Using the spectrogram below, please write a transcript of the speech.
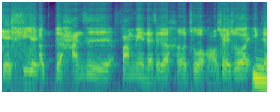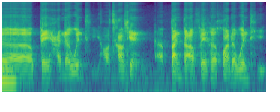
也需要这个韩日方面的这个合作哈，所以说一个北韩的问题哈，朝鲜呃半岛非核化的问题，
